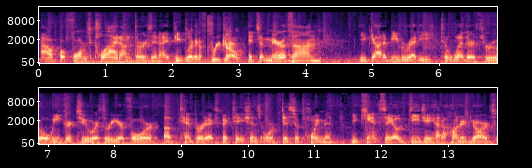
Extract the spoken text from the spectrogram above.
outperforms Clyde on Thursday night, people are going to freak out. It's a marathon. You got to be ready to weather through a week or two or three or four of tempered expectations or disappointment. You can't say, oh, DJ had 100 yards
